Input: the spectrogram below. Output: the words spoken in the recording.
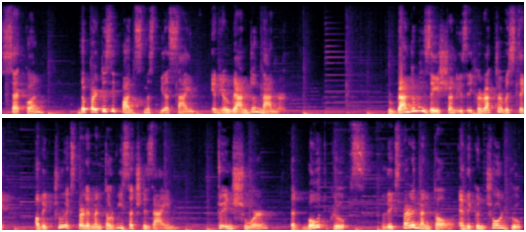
Second, the participants must be assigned in a random manner. Randomization is a characteristic of a true experimental research design to ensure that both groups, the experimental and the control group,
